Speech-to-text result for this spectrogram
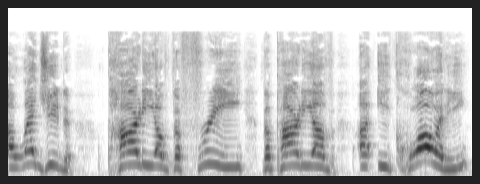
alleged party of the free, the party of uh, equality,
